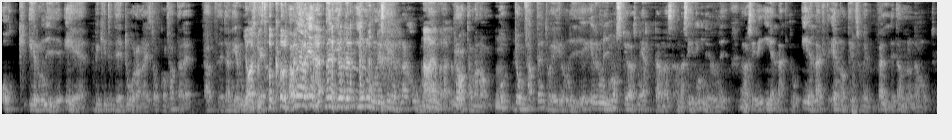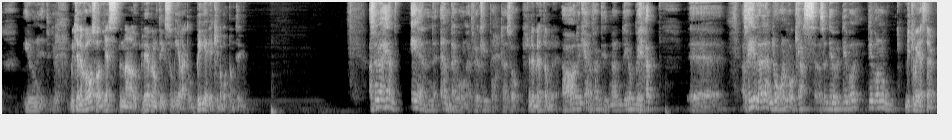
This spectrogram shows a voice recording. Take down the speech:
Och ironi är, vilket inte dårarna i Stockholm fattade, att den ironiska... Jag är från Stockholm. Ja, men jag vet. Men ja, den ironiska intonationen Ja. Mm. pratar man om. Och de fattar inte vad ironi är. Ironi måste göras med hjärta, annars, annars är det ingen ironi. Annars är det elakt. Och elakt är någonting som är väldigt annorlunda mot ironi, tycker jag. Men kan det vara så att gästerna upplever någonting som elakt och ber er klippa bort någonting? Alltså det har hänt en enda gång att vi har klippt bort en sak. Kan du berätta om det? Ja, det kan jag faktiskt. Men det jobbiga är att... Eh, alltså hela den dagen var kass. Alltså det, det, var, det var nog... Vilka var gäster?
